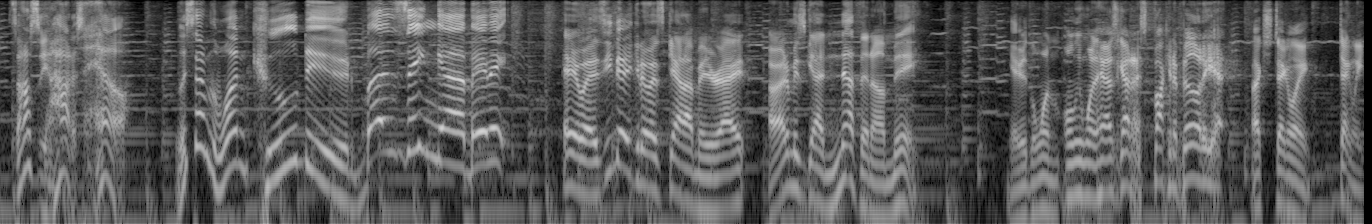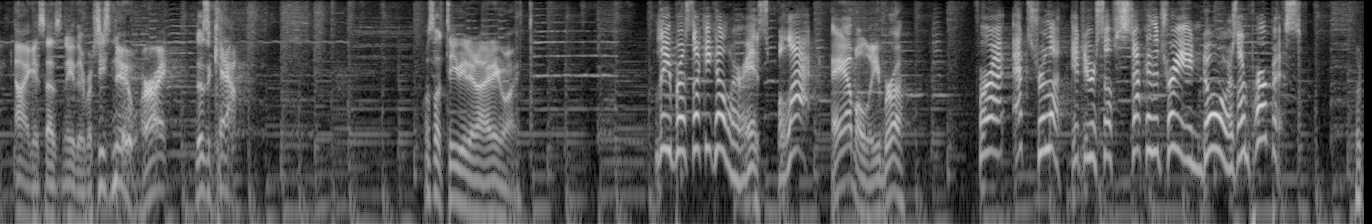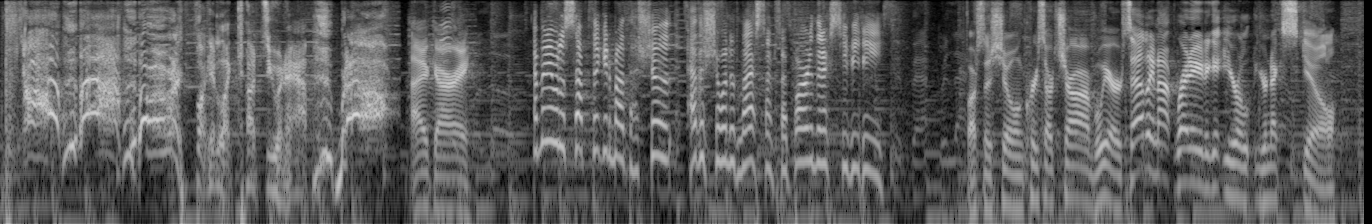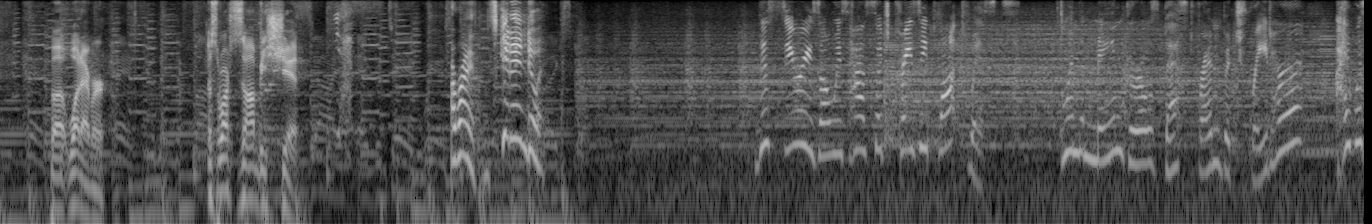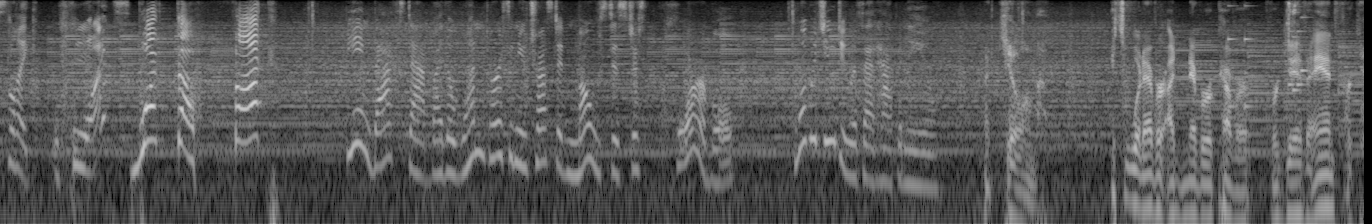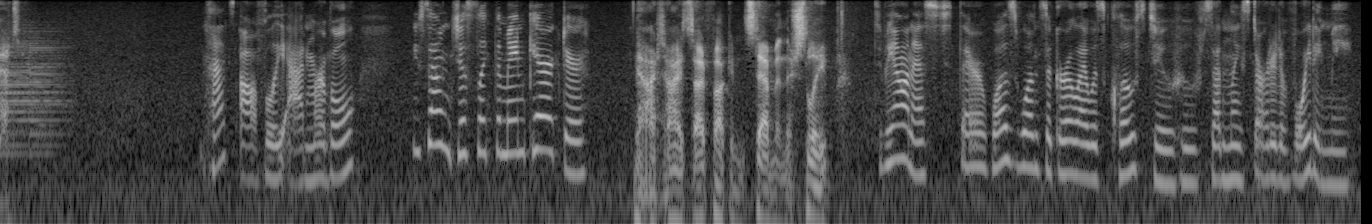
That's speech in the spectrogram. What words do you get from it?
It's honestly hot as hell. At least I'm the one cool dude. Bazinga, baby! Anyways, you know you can always count on me, right? Our enemy's got nothing on me. Yeah, you're the one, only one that has got his fucking ability yet. Actually, technically, technically, I guess that's neither, but she's new, all right? Doesn't count. What's on TV tonight anyway? Libra's lucky color is black. Hey, I'm a Libra. For extra luck, get yourself stuck in the train doors on purpose. Ah! Ah! Ah! fucking like cuts you in half. Hi, Kari. I've been able to stop thinking about the show, how the show ended last time, so I borrowed the next DVD. Watch this show, increase our charm. We are sadly not ready to get your your next skill, but whatever. Let's watch zombie shit. All right, let's get into it. This series always has such crazy plot twists. When the main girl's best friend betrayed her, I was like, what? What the fuck? Being backstabbed by the one person you trusted most is just horrible. What would you do if that happened to you? I'd kill him. It's whatever I'd never recover. Forgive and forget. That's awfully admirable. You sound just like the main character. Now I'd, I'd, I'd fucking stab them in their sleep. To be honest, there was once a girl I was close to who suddenly started avoiding me.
